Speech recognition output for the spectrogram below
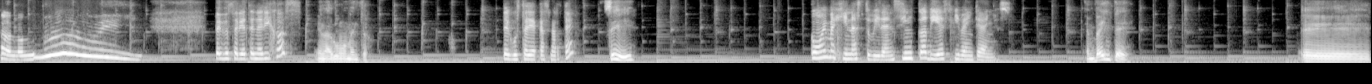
Uy. ¿Te gustaría tener hijos? En algún momento. ¿Te gustaría casarte? Sí, ¿Cómo imaginas tu vida en 5, 10 y 20 años? en 20. Eh,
